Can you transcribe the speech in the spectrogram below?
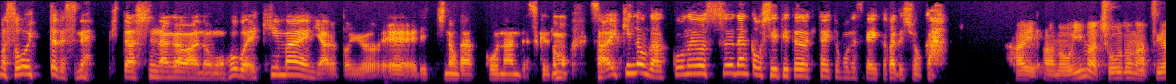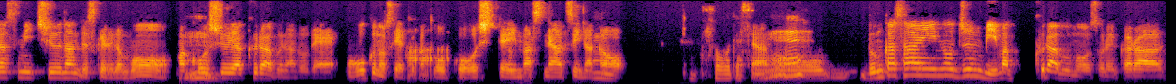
まあ、そういったですね、北品川のもうほぼ駅前にあるという、えー、立地の学校なんですけれども、最近の学校の様子なんか教えていただきたいと思うんですが、いかがでしょうか？はい。あの、今ちょうど夏休み中なんですけれども、まあ、講習やクラブなどで、多くの生徒が登校していますね、暑い中を。うん、そうですね。あの、文化祭の準備、まあ、クラブもそれから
